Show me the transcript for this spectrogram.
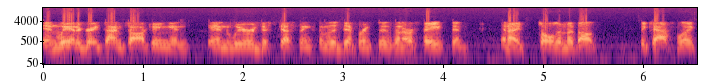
and we had a great time talking, and and we were discussing some of the differences in our faith, and and I told him about the Catholic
